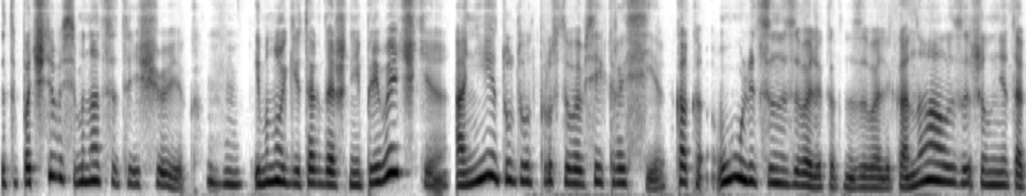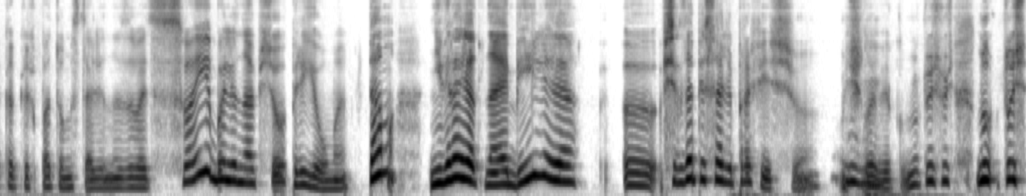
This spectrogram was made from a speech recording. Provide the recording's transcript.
это почти 18 еще век. Угу. И многие тогдашние привычки, они тут вот просто во всей красе. Как улицы называли, как называли каналы, совершенно не так, как их потом стали называть. Свои были на все приемы. Там невероятное обилие э, всегда писали профессию у mm-hmm. человека. Ну, то есть, ну, то есть,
